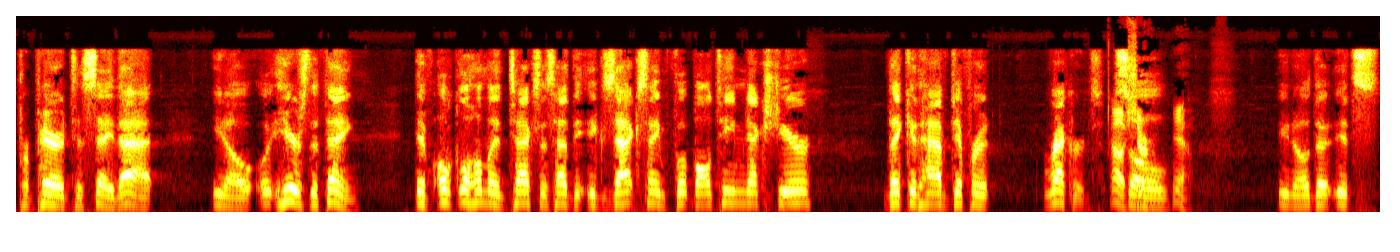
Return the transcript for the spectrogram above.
prepared to say that. You know, here's the thing if Oklahoma and Texas had the exact same football team next year, they could have different records. Oh, so, sure. Yeah. You know, the, it's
